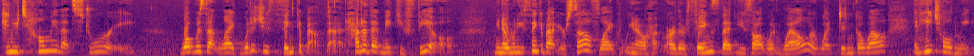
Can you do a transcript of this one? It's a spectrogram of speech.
can you tell me that story? What was that like? What did you think about that? How did that make you feel? You know, when you think about yourself, like, you know, are there things that you thought went well or what didn't go well? And he told me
